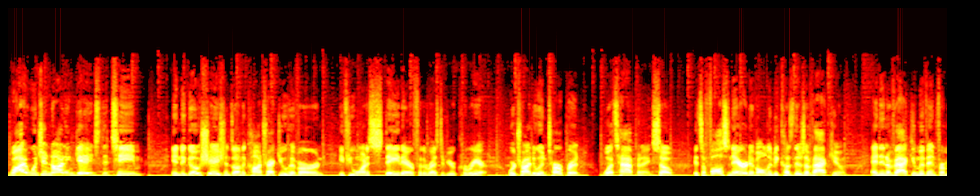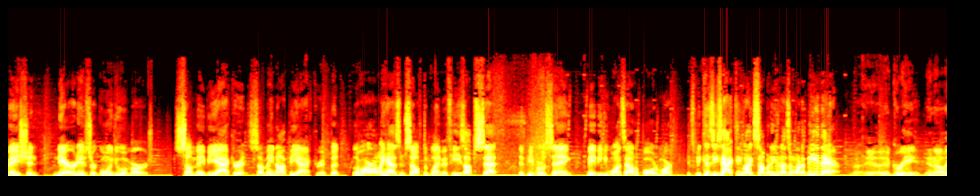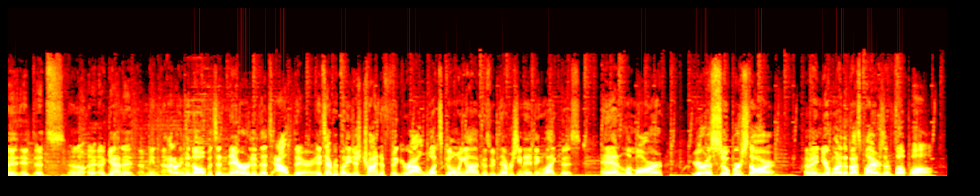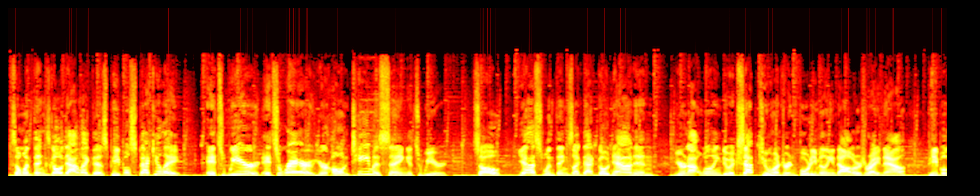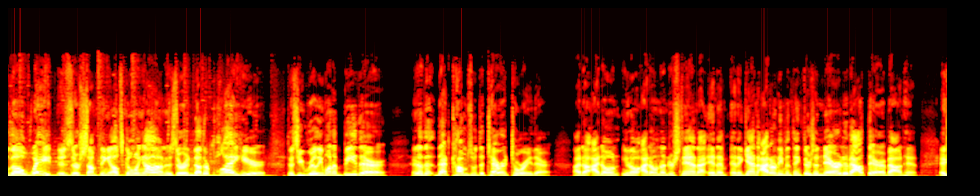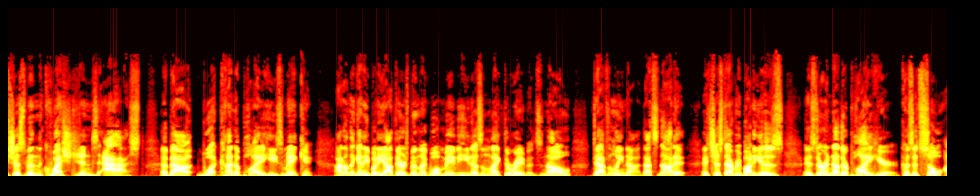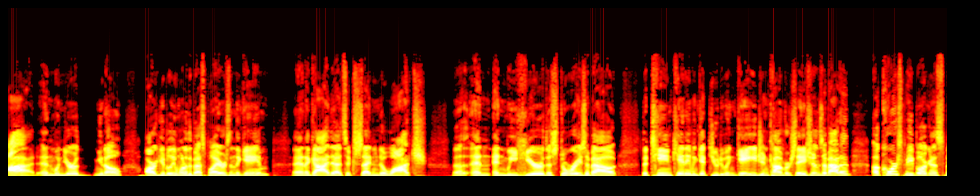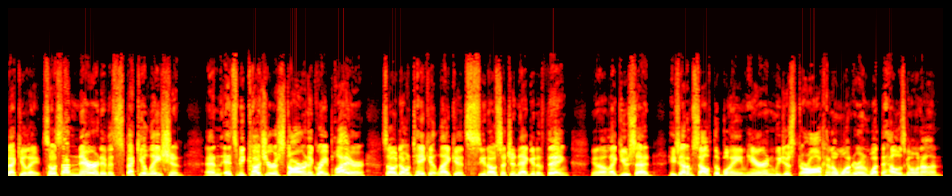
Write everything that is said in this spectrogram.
Why would you not engage the team in negotiations on the contract you have earned if you want to stay there for the rest of your career? We're trying to interpret what's happening. So it's a false narrative only because there's a vacuum. And in a vacuum of information, narratives are going to emerge. Some may be accurate, some may not be accurate. But Lamar only has himself to blame. If he's upset that people are saying maybe he wants out of Baltimore, it's because he's acting like somebody who doesn't want to be there. Uh, uh, agreed. You know, it, it, it's you know again. It, I mean, I don't even know if it's a narrative that's out there. It's everybody just trying to figure out what's going on because we've never seen anything like this. And Lamar, you're a superstar. I mean, you're one of the best players in football. So when things go down like this, people speculate. It's weird. It's rare. Your own team is saying it's weird. So, yes, when things like that go down and you're not willing to accept $240 million right now, people go, wait, is there something else going on? Is there another play here? Does he really want to be there? You know, that, that comes with the territory there. I, I don't, you know, I don't understand. I, and, and again, I don't even think there's a narrative out there about him. It's just been questions asked about what kind of play he's making. I don't think anybody out there has been like, well, maybe he doesn't like the Ravens. No, definitely not. That's not it. It's just everybody is, is there another play here? Because it's so odd. And when you're, you know, arguably one of the best players in the game and a guy that's exciting to watch, uh, and, and we hear the stories about the team can't even get you to engage in conversations about it, of course people are going to speculate. So it's not narrative, it's speculation. And it's because you're a star and a great player. So don't take it like it's, you know, such a negative thing. You know, like you said, he's got himself to blame here, and we just are all kind of wondering what the hell is going on.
